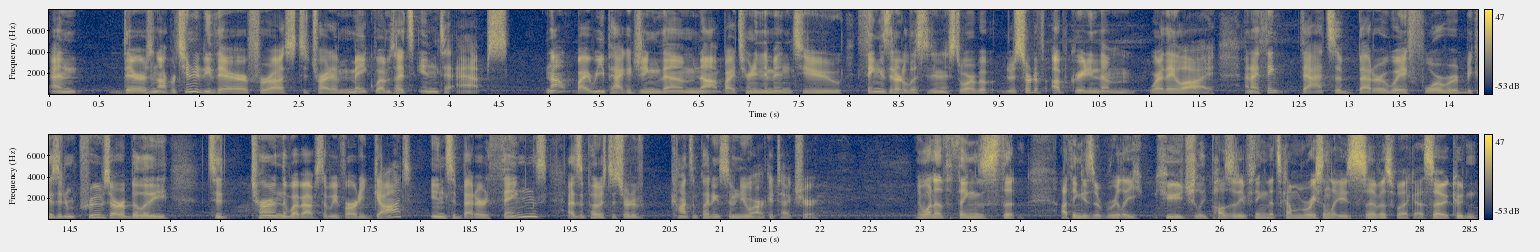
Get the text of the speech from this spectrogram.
And there's an opportunity there for us to try to make websites into apps not by repackaging them, not by turning them into things that are listed in a store, but just sort of upgrading them where they lie. And I think that's a better way forward because it improves our ability to turn the web apps that we've already got into better things as opposed to sort of contemplating some new architecture. And one of the things that I think is a really hugely positive thing that's come recently is Service Worker. So, could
